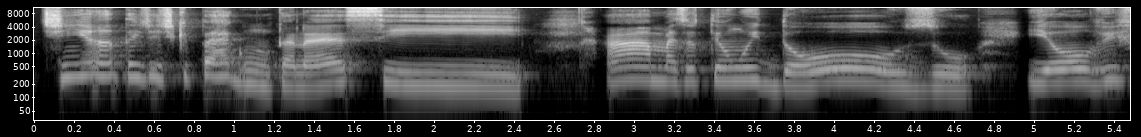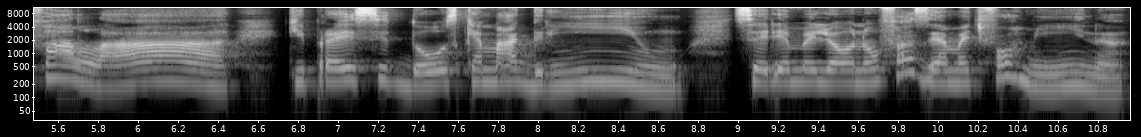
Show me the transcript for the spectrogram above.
Tinha, tem gente que pergunta, né? Se. Ah, mas eu tenho um idoso e eu ouvi falar que para esse idoso que é magrinho, seria melhor eu não fazer a metformina.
